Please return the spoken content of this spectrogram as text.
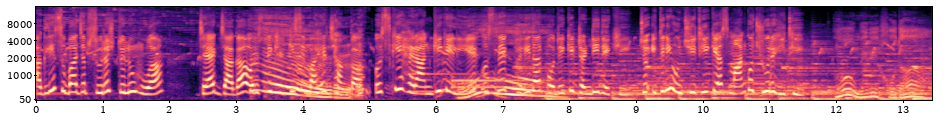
اگلی صبح جب سورج طلوع ہوا جیک جاگا اور اس نے کھڑکی سے باہر جھانکا۔ اس کی حیرانگی کے لیے اس نے ایک پھلی دار پودے کی ڈنڈی دیکھی جو اتنی اونچی تھی کہ آسمان کو چھو رہی تھی۔ او میرے خدا!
